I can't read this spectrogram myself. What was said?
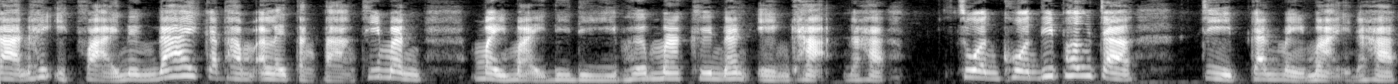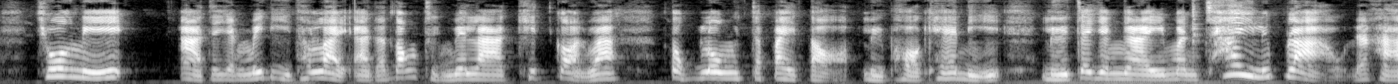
การให้อีกฝ่ายหนึ่งได้กระทำอะไรต่างๆ ที่มันใหม่ ๆ ดีๆ เพิ่มมากขึ้นนั่นเองค่ะนะคะ ส่วนคนที่เพิ่งจะจีบกันใหม่ ๆ นะคะ ช่วงนี้ อาจจะยังไม่ดีเท่าไหร่ อาจจะต้องถึงเวลาคิดก่อนว่า ตกลงจะไปต่อหรือพอแค่นี้ หรือจะยังไงมันใช่หรือเปล่านะคะ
